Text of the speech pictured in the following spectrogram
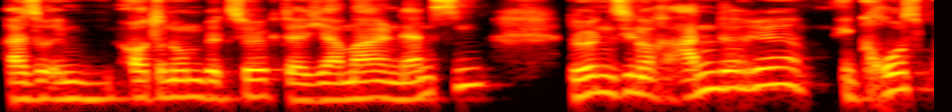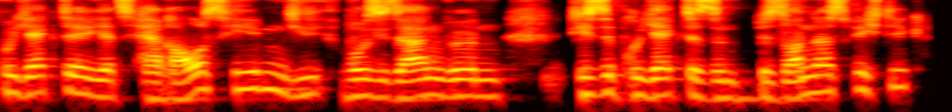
also im autonomen Bezirk der Jamal-Nenzen. Würden Sie noch andere Großprojekte jetzt herausheben, die, wo Sie sagen würden, diese Projekte sind besonders wichtig?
